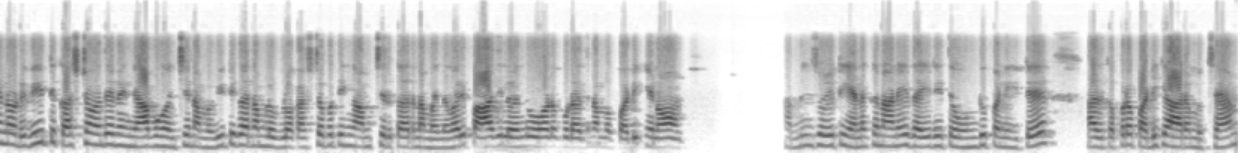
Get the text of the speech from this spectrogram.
என்னோட வீட்டு கஷ்டம் வந்து எனக்கு ஞாபகம் வந்துச்சு. நம்ம வீட்டுக்காரர் நம்மள இவ்வளவு கஷ்டப்பட்டு இங்க அமைச்சிருக்காரு. நம்ம இந்த மாதிரி பாதியில வந்து ஓடக்கூடாது நம்ம படிக்கணும். அப்படின்னு சொல்லிட்டு எனக்கு நானே தைரியத்தை உண்டு பண்ணிக்கிட்டு அதுக்கப்புறம் படிக்க ஆரம்பிச்சேன்.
